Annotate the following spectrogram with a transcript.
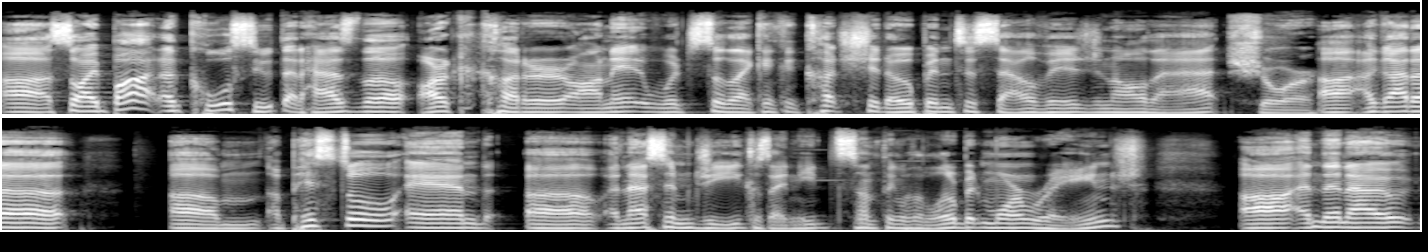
Uh, so I bought a cool suit that has the arc cutter on it, which so like I can cut shit open to salvage and all that. Sure. Uh, I got a um a pistol and uh an SMG because I need something with a little bit more range. Uh, and then I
